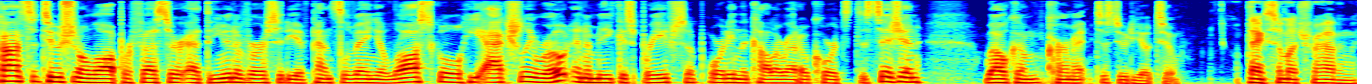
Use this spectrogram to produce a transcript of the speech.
constitutional law professor at the University of Pennsylvania Law School. He actually wrote an amicus brief supporting the Colorado court's decision. Welcome, Kermit, to Studio 2. Thanks so much for having me.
